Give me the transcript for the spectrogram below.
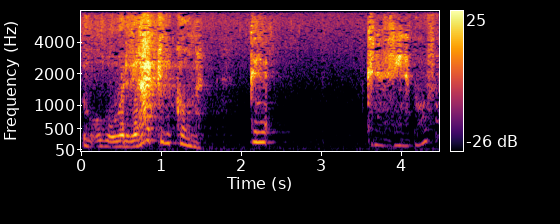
hoe we er weer uit kunnen komen. Kunnen we... Kunnen we weer naar boven?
